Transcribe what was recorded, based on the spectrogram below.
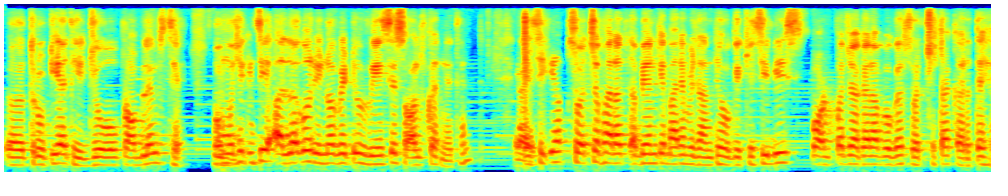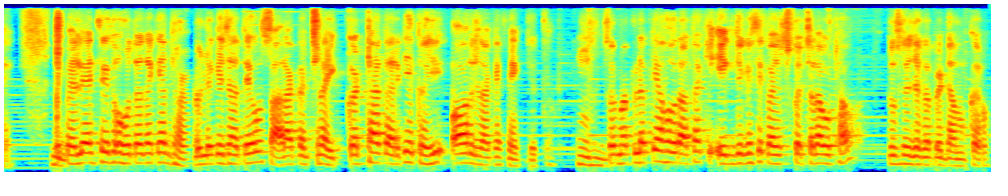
त्रुटियाँ थी जो प्रॉब्लम्स थे वो हम्म। मुझे किसी अलग और इनोवेटिव वे से सॉल्व करने थे जैसे कि आप स्वच्छ भारत अभियान के बारे में जानते होंगे किसी भी स्पॉट पर जाकर आप अगर स्वच्छता करते हैं तो हम्म। पहले ऐसे तो होता था कि आप झाड़ू लेके जाते हो सारा कचरा इकट्ठा करके कहीं और जाके फेंक देते हो तो हम्म। मतलब क्या हो रहा था कि एक जगह से कचरा उठाओ दूसरे जगह पे डंप करो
